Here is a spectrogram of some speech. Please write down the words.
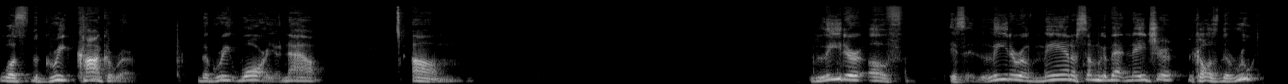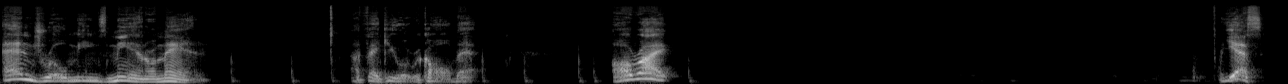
was the Greek conqueror, the Greek warrior. Now, um, leader of is it leader of men or something of that nature? Because the root andro means men or man. I think you will recall that. All right. Yes,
